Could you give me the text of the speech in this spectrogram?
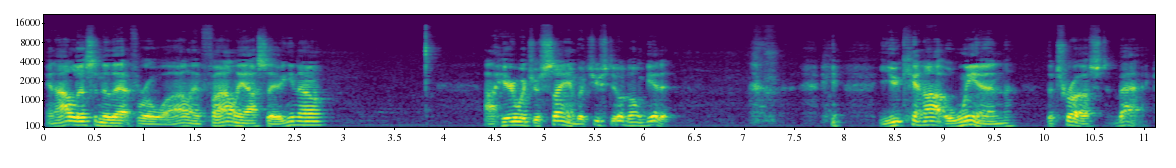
And I listen to that for a while and finally I say, you know, I hear what you're saying, but you still don't get it. you cannot win the trust back.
